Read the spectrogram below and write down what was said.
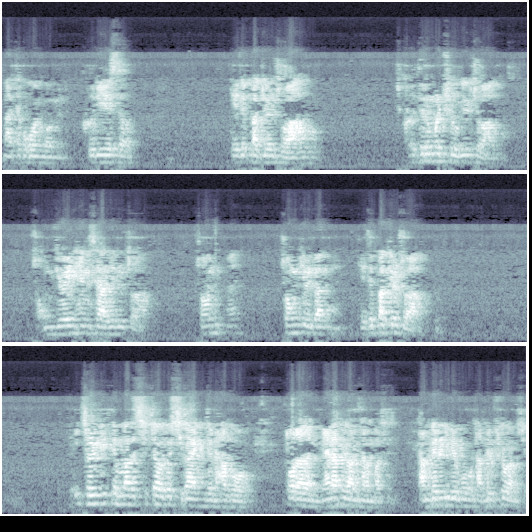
마태복음에 보면 거리에서 대접받기를 좋아하고 거드름을 피우기를 좋아하고 종교인 행사하기를 좋아하고 종, 종길과 대접받기를 좋아하고 이 절기 때마다 십자가도 시간 행전하고 돌아다니는 맨 앞에 가는 사람 봤어요. 담배를 입에 보고 담배를 피워가면서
